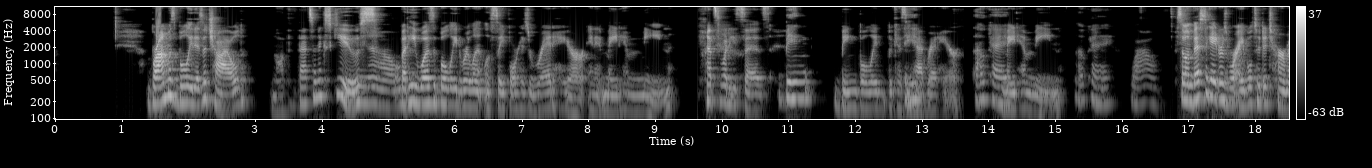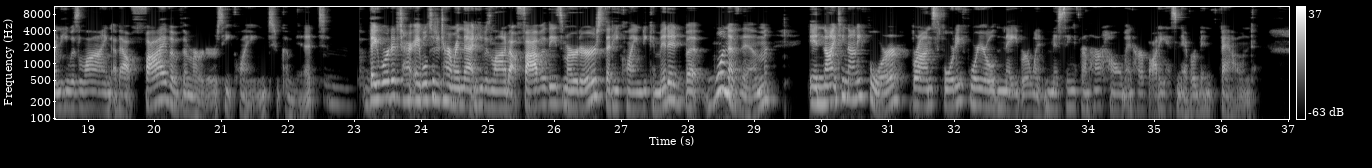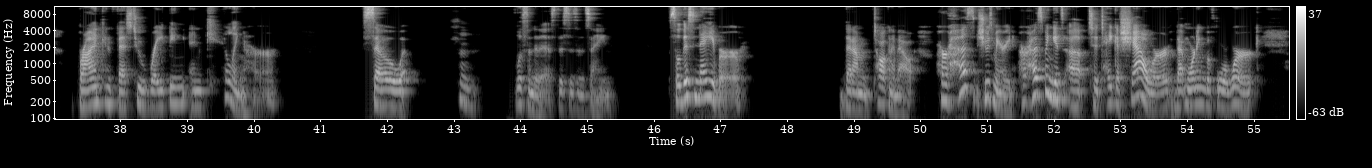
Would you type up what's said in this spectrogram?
Brian was bullied as a child. Not that that's an excuse. No. But he was bullied relentlessly for his red hair and it made him mean. That's what he says. being Being bullied because he He- had red hair okay. made him mean. Okay. Wow. So investigators were able to determine he was lying about five of the murders he claimed to commit. They were deter- able to determine that he was lying about five of these murders that he claimed he committed, but one of them, in 1994, Brian's 44 year old neighbor went missing from her home and her body has never been found. Brian confessed to raping and killing her. So, Hmm. Listen to this. This is insane. So, this neighbor that I'm talking about, her husband, she was married. Her husband gets up to take a shower that morning before work,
